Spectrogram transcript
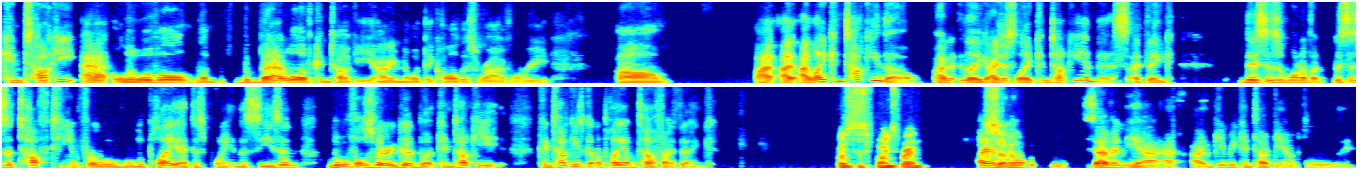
Kentucky at Louisville, the the Battle of Kentucky. I don't even know what they call this rivalry. Um, I I, I like Kentucky though. I like I just like Kentucky in this. I think this is one of a this is a tough team for Louisville to play at this point in the season. Louisville's very good, but Kentucky Kentucky's gonna play them tough. I think. What's this point spread? I have Seven. no idea. Seven, yeah. I, I, give me Kentucky, absolutely.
